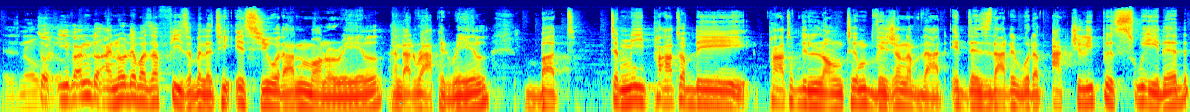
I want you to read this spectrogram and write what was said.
There's no So will. even though I know there was a feasibility issue with that monorail and that rapid rail, but to me, part of the part of the long term vision of that it is that it would have actually persuaded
